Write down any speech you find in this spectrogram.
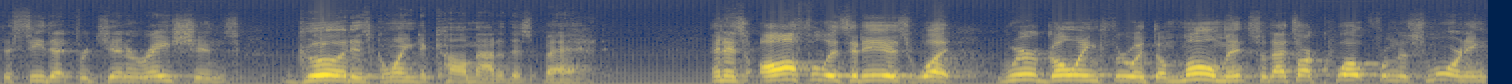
to see that for generations, good is going to come out of this bad. And as awful as it is what we're going through at the moment, so that's our quote from this morning,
